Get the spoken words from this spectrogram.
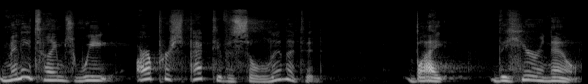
many times we, our perspective is so limited by the here and now,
